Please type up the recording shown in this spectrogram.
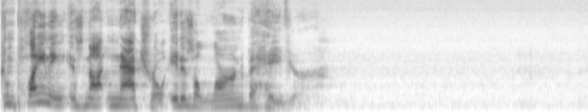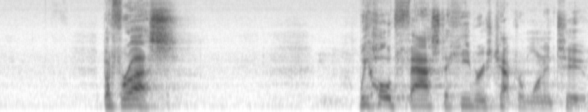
Complaining is not natural, it is a learned behavior. But for us, we hold fast to Hebrews chapter 1 and 2,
